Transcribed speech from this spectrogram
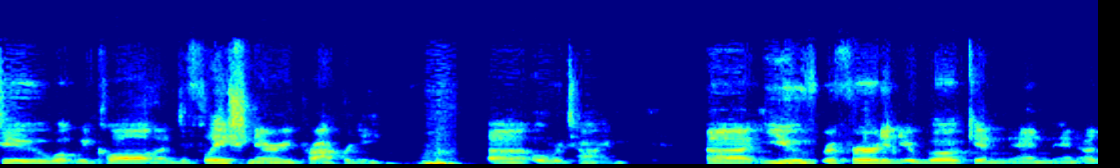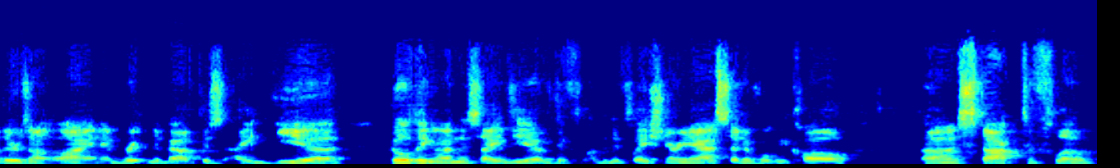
to what we call a deflationary property uh, over time. Uh, you've referred in your book and, and, and others online have written about this idea, building on this idea of, def- of a deflationary asset of what we call uh, stock to flow.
